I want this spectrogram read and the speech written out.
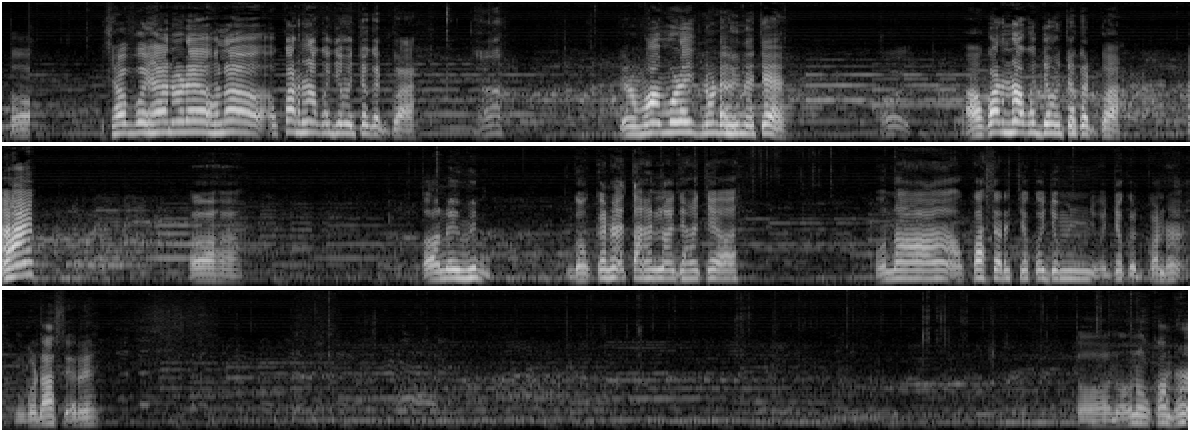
to acha boya node hola okar na ko jom chagat kwa ya. Jan ma mole node hina che hoi okar na ko jom chagat kwa ha oh to ni min gongke nak tahan lah jangan cewek. Ona oka sare ceko jom joket kon ha goda sere to no no kan ha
